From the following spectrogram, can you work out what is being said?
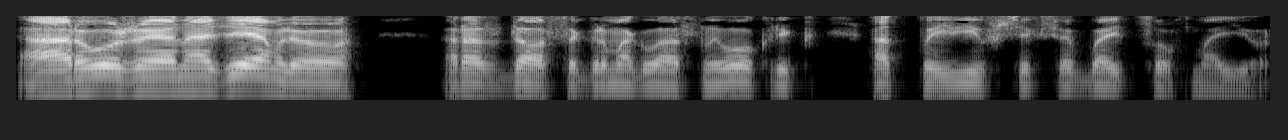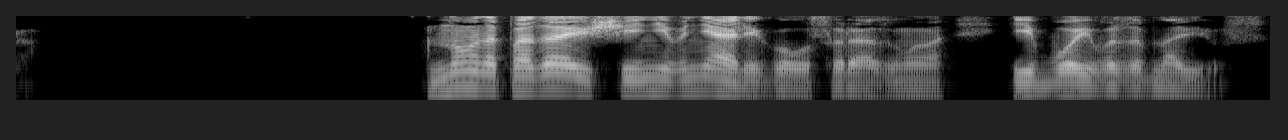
«Оружие на землю!» — раздался громогласный окрик от появившихся бойцов майора. Но нападающие не вняли голосу разума, и бой возобновился.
